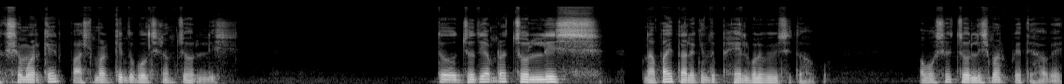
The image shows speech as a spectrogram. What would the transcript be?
একশো মার্কের, পাস মার্ক কিন্তু বলছিলাম চল্লিশ। তো যদি আমরা চল্লিশ না পাই, তাহলে কিন্তু ফেল বলে বিবেচিত হব। অবশ্যই চল্লিশ মার্ক পেতে হবে।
